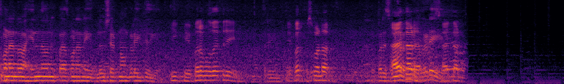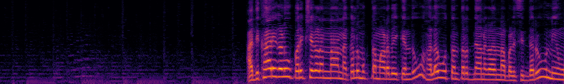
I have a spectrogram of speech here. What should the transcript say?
ಪಾಸ್ ಮಾಡ್ಯಾನ ಹಿಂದೆ ಅವ್ನಿಗೆ ಪಾಸ್ ಮಾಡ್ಯಾನ ಈಗ ಬ್ಲೂ ಶರ್ಟ್ ನಮ್ಮ ಕಡೆ ಈಗ ಪೇಪರ್ ಮುಗ್ದೈತ್ರಿ. ಮತ್ತೆ ರೀ ಪೇಪರ್ ಪೇಪರ್ ಆಲ್ರೆಡಿ ಅಧಿಕಾರಿಗಳು ಪರೀಕ್ಷೆಗಳನ್ನು ನಕಲು ಮುಕ್ತ ಮಾಡಬೇಕೆಂದು ಹಲವು ತಂತ್ರಜ್ಞಾನಗಳನ್ನು ಬಳಸಿದ್ದರೂ ನೀವು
